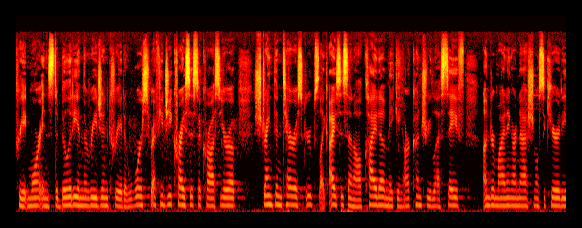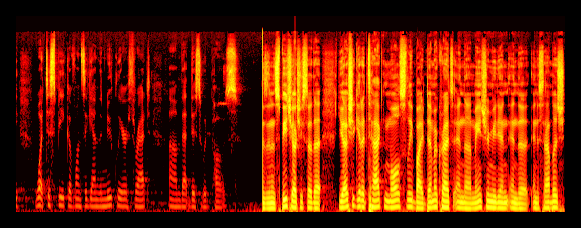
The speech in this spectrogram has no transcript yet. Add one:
create more instability in the region, create a worse refugee crisis across Europe, strengthen terrorist groups like ISIS and Al Qaeda, making our country less safe, undermining our national security. What to speak of, once again, the nuclear threat um, that this would pose. In a speech, you actually said that you actually get attacked mostly by Democrats and the mainstream media and, and the and established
